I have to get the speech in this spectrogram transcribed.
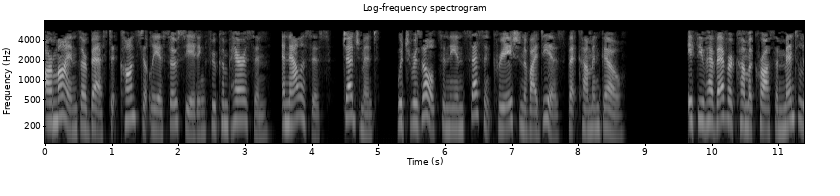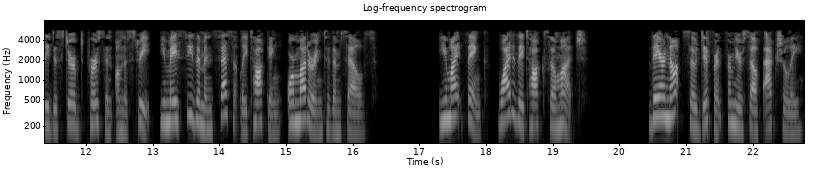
Our minds are best at constantly associating through comparison, analysis, judgment, which results in the incessant creation of ideas that come and go. If you have ever come across a mentally disturbed person on the street, you may see them incessantly talking or muttering to themselves. You might think, why do they talk so much? They are not so different from yourself actually.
